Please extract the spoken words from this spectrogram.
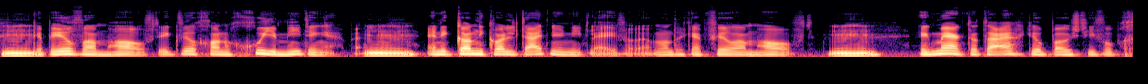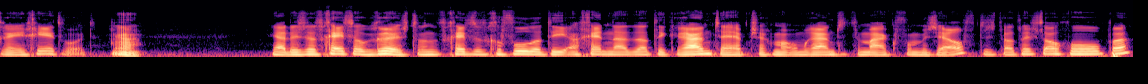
Mhm. Ik heb heel veel aan mijn hoofd. Ik wil gewoon een goede meeting hebben. Mhm. En ik kan die kwaliteit nu niet leveren, want ik heb veel aan mijn hoofd. Mhm. Ik merk dat daar eigenlijk heel positief op gereageerd wordt. Ja. Ja, dus dat geeft ook rust. Want het geeft het gevoel dat die agenda, dat ik ruimte heb, zeg maar, om ruimte te maken voor mezelf. Dus dat heeft al geholpen.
